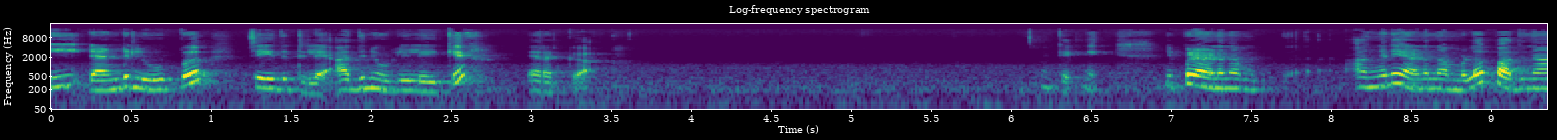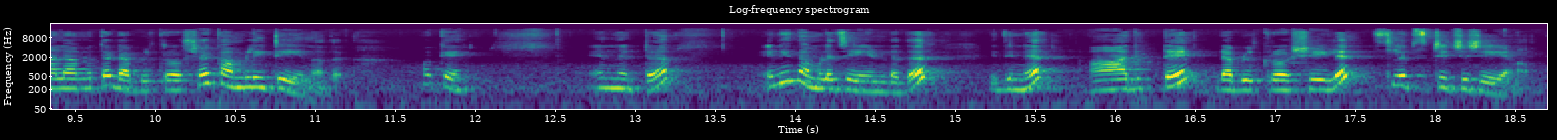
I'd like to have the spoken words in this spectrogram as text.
ഈ രണ്ട് ലൂപ്പ് ചെയ്തിട്ടില്ലേ അതിനുള്ളിലേക്ക് ഇറക്കുക. ഓക്കെ. ഇപ്പോഴാണ് നമുക്ക് അങ്ങനെയാണ് നമ്മൾ പതിനാലാമത്തെ ഡബിൾ ക്രോഷ കംപ്ലീറ്റ് ചെയ്യുന്നത്. ഓക്കെ. എന്നിട്ട് ഇനി നമ്മൾ ചെയ്യേണ്ടത് ഇതിന് ആദ്യത്തെ ഡബിൾ ക്രോഷയിൽ സ്ലിപ്പ് സ്റ്റിച്ച് ചെയ്യണം.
